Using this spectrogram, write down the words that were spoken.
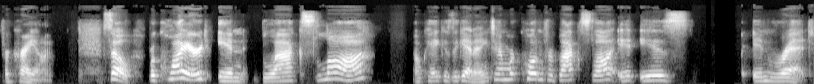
for crayon. So required in Black's Law, okay, because again, anytime we're quoting for Black's Law, it is in red.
